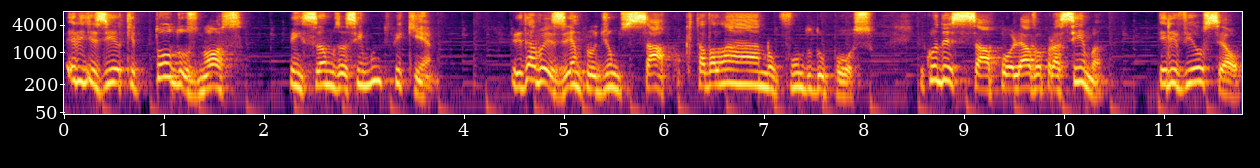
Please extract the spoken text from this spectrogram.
Ele dizia que todos nós pensamos assim muito pequeno. Ele dava o exemplo de um sapo que estava lá no fundo do poço. E quando esse sapo olhava para cima, ele via o céu.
